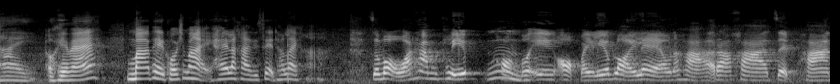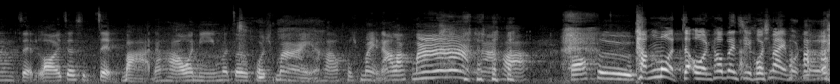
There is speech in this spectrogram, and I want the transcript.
ให้ โอเคไหม มาเพจโค้ชใหม่ให้ราคาพิเศษเท่าไหร่คะ จะบอกว่าทำคลิปอืมของตัวเองออกไปเรียบร้อยแล้วนะคะ ราคา 7,777 บาทนะคะ วันนี้มาเจอโค้ชใหม่นะคะโค้ชใหม่น่ารักมากนะคะ ก็คือทั้งหมดจะโอนเข้าบัญชีโค้ชใหม่หมดเลย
